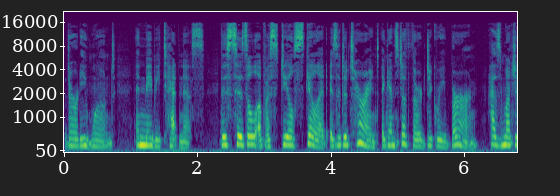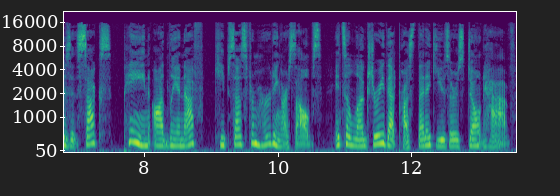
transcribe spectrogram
dirty wound and maybe tetanus. The sizzle of a steel skillet is a deterrent against a third degree burn. As much as it sucks, pain, oddly enough, keeps us from hurting ourselves. It's a luxury that prosthetic users don't have.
